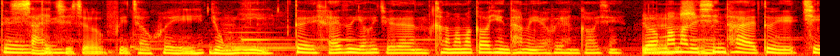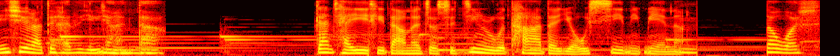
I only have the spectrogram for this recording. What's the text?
对对小孩子就比较会容易。对孩子也会觉得看到妈妈高兴，他们也会很高兴。主要妈妈的心态对情绪了，对孩子影响很大。刚才一提到呢，就是进入他的游戏里面呢，嗯那我是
